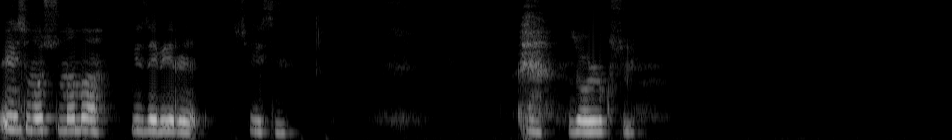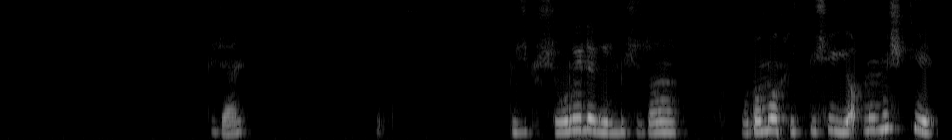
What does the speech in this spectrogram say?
İyisin hoşsun ama bize bir şeysin. Zorluksun. Güzel. Biz güçlü orayla gelmişiz ha. Adamlar hiçbir şey yapmamış ki.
